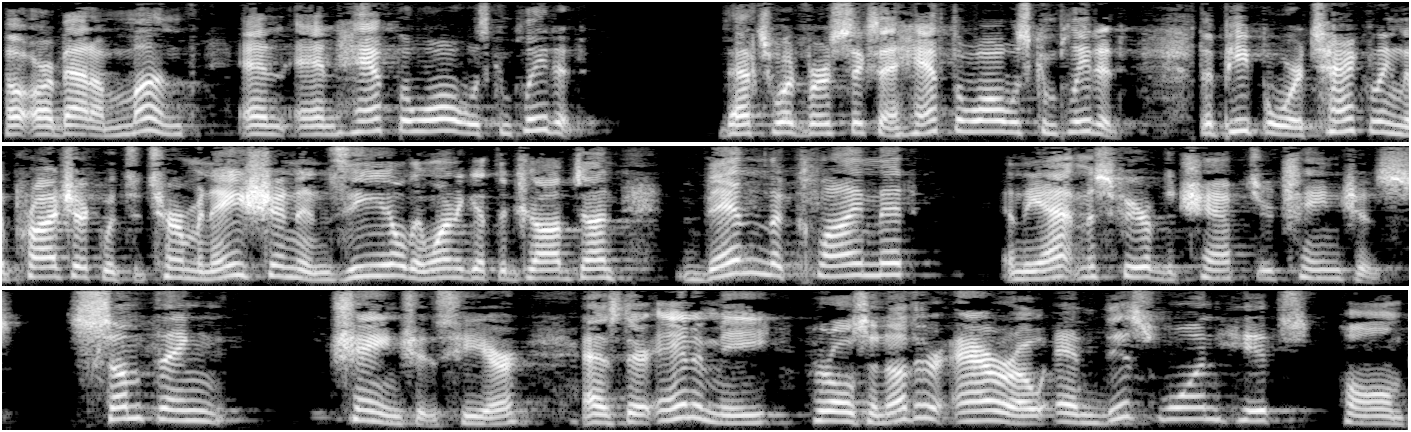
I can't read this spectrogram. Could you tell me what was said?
Uh, or about a month, and, and half the wall was completed. That's what verse 6 said. Half the wall was completed. The people were tackling the project with determination and zeal. They want to get the job done. Then the climate and the atmosphere of the chapter changes. Something changes here as their enemy hurls another arrow and this one hits home.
